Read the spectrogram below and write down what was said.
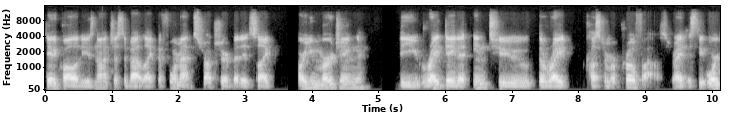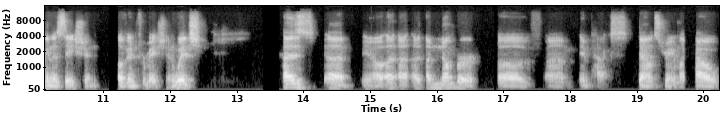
data quality is not just about like the format and structure, but it's like, are you merging the right data into the right customer profiles, right? It's the organization of information, which has uh, you know a, a, a number of um, impacts downstream, like how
